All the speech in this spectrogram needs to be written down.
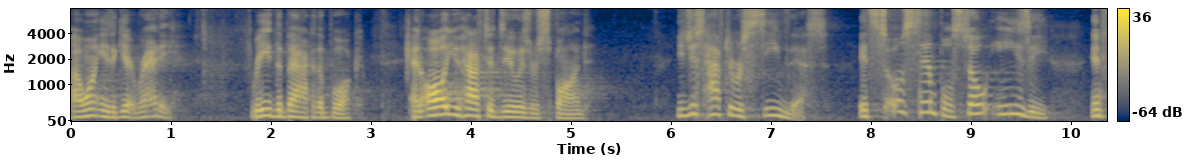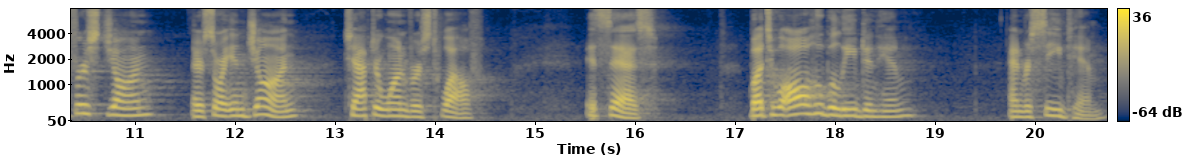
I want you to get ready. Read the back of the book. And all you have to do is respond. You just have to receive this. It's so simple, so easy. In 1 John, or sorry, in John chapter 1 verse 12, it says, "But to all who believed in him and received him,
